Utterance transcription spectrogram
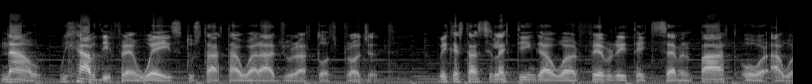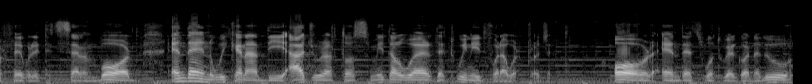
Now, we have different ways to start our Azure RTOS project. We can start selecting our favorite H7 part or our favorite H7 board, and then we can add the Azure RTOS middleware that we need for our project. Or, and that's what we're gonna do,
